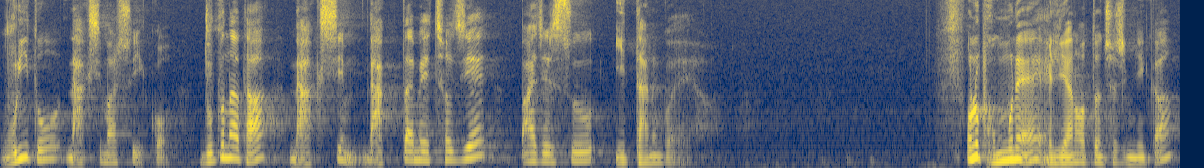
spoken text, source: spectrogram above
우리도 낙심할 수 있고 누구나 다 낙심, 낙담의 처지에 빠질 수 있다는 거예요. 오늘 본문의 엘리야는 어떤 처지입니까?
